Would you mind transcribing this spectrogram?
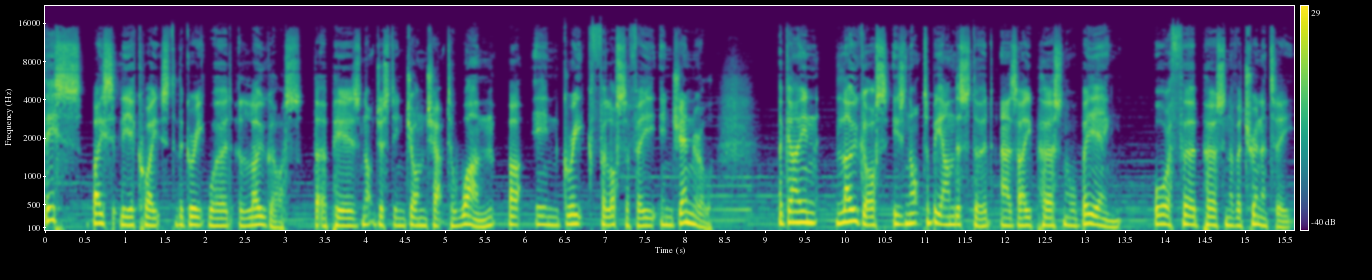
This basically equates to the Greek word logos that appears not just in John chapter 1, but in Greek philosophy in general. Again, Logos is not to be understood as a personal being or a third person of a trinity,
